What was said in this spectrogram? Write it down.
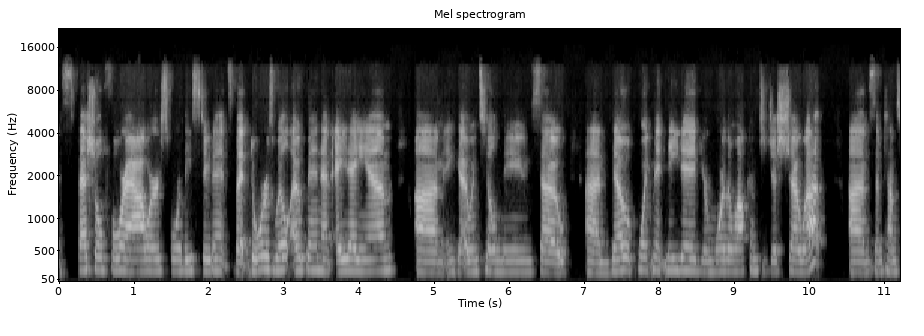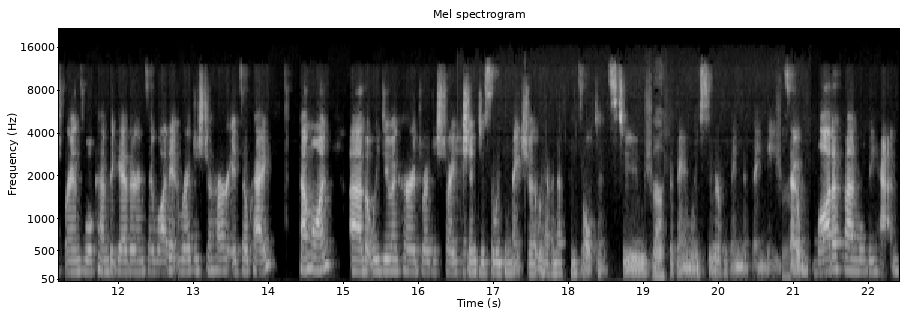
a, a special four hours for these students, but doors will open at 8 a.m. Um, and go until noon. So um, no appointment needed. You're more than welcome to just show up. Um, sometimes friends will come together and say, Well, I didn't register her. It's okay. Come on. Um, but we do encourage registration just so we can make sure that we have enough consultants to sure. walk the families through everything that they need. Sure. So a lot of fun will be had.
